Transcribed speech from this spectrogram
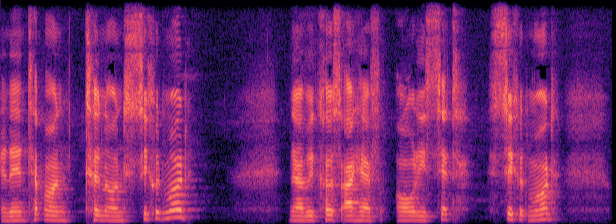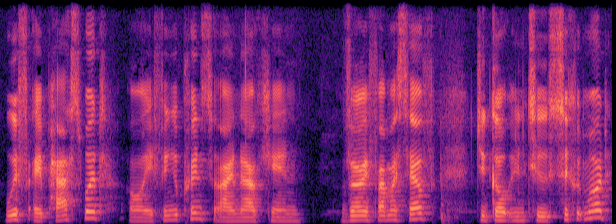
and then tap on turn on secret mode. Now because I have already set secret mode with a password or a fingerprint so I now can verify myself to go into secret mode.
